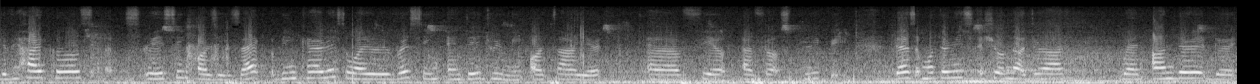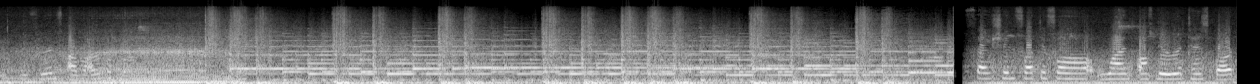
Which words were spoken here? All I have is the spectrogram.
the vehicles racing or zigzag, being careless while reversing and daydreaming or tired, uh, feel and feel sleepy. Thus, motorists should not drive when under the influence of alcohol. Section 44.1 of the Road Transport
